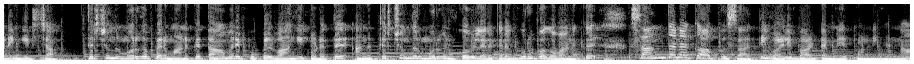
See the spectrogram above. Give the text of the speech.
அடங்கிடுச்சா? திருச்செந்தூர் முருகப்பெருமானுக்கு தாமரை பூக்கள் வாங்கி கொடுத்து அந்த திருச்செந்தூர் முருகன் கோவில் இருக்கிற குரு பகவானுக்கு சந்தன காப்பு சாத்தி வழிபாட்டை மேற்கொண்டீங்கன்னா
